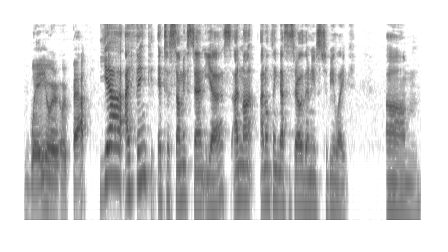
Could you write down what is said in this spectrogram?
way or, or path? Yeah i think it to some extent yes. I'm not i don't think necessarily there needs to be like um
